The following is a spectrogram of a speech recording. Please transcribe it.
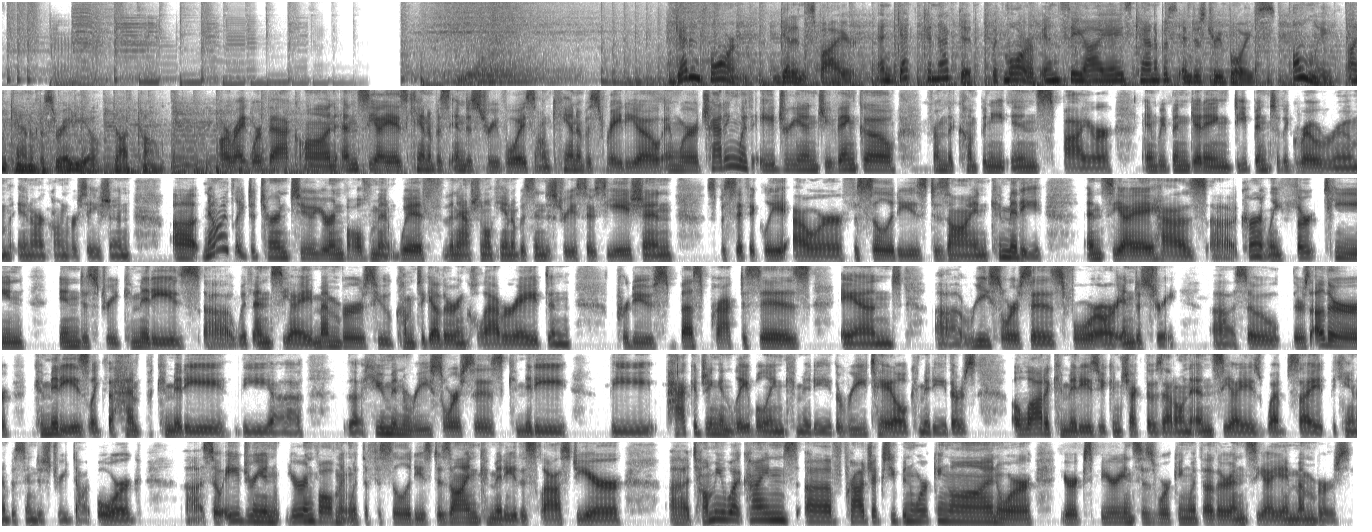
Get informed, get inspired, and get connected with more of NCIA's Cannabis Industry Voice only on CannabisRadio.com. All right, we're back on NCIA's Cannabis Industry Voice on Cannabis Radio, and we're chatting with Adrian Giovenco from the company Inspire. And we've been getting deep into the grow room in our conversation. Uh, now, I'd like to turn to your involvement with the National Cannabis Industry Association, specifically our Facilities Design Committee. NCIA has uh, currently 13 industry committees uh, with NCIA members who come together and collaborate and produce best practices and uh, resources for our industry. Uh, so there's other committees like the hemp committee, the uh, the human resources committee, the packaging and labeling committee, the retail committee. There's a lot of committees. You can check those out on NCIA's website, thecannabisindustry.org. Uh, so, Adrian, your involvement with the Facilities Design Committee this last year, uh, tell me what kinds of projects you've been working on or your experiences working with other NCIA members.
